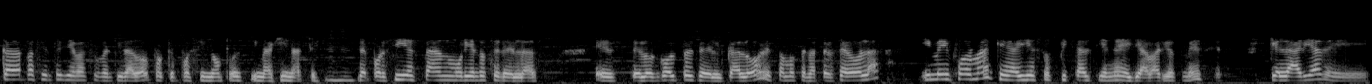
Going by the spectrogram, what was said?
Cada paciente lleva su ventilador porque pues si no, pues imagínate, de por sí están muriéndose de las este, los golpes del calor, estamos en la tercera ola y me informan que ahí este hospital tiene ya varios meses, que el área de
